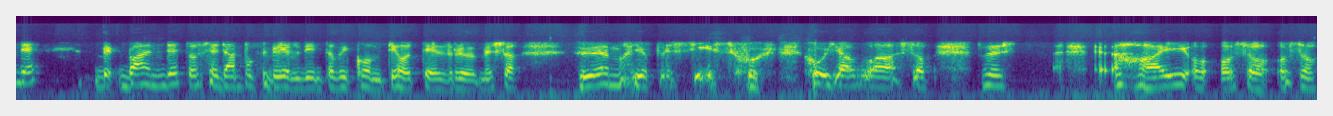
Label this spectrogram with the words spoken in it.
det, bandet och sedan på kvällen då vi kom till hotellrummet så hör man ju precis hur, hur jag var. Så först haj och, och, så, och så,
